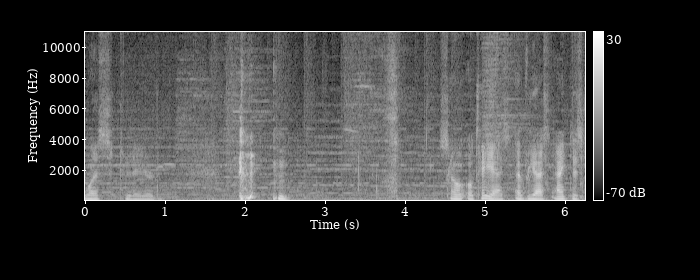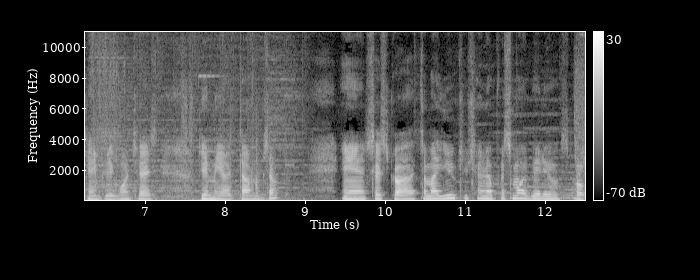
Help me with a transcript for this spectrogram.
Was cleared. so, okay, guys, if you guys like this gameplay, don't you guys give me a thumbs up and subscribe to my YouTube channel for some more videos. Oh,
